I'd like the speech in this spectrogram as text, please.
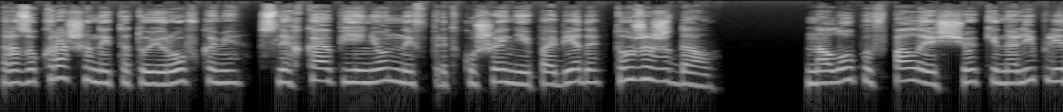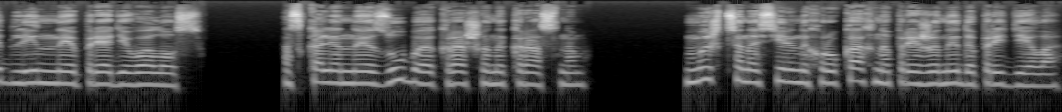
разукрашенный татуировками, слегка опьяненный в предвкушении победы, тоже ждал. На лоб и впалые щеки налипли длинные пряди волос. Оскаленные зубы окрашены красным. Мышцы на сильных руках напряжены до предела.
